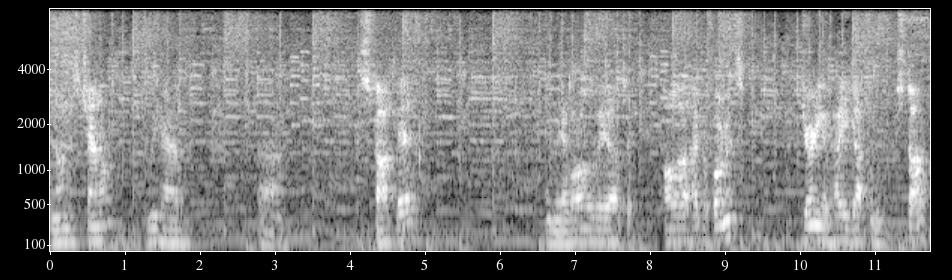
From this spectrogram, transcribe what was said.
And on this channel we have uh, stock head and we have all the way out to all out high performance. Journey of how you got from stock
